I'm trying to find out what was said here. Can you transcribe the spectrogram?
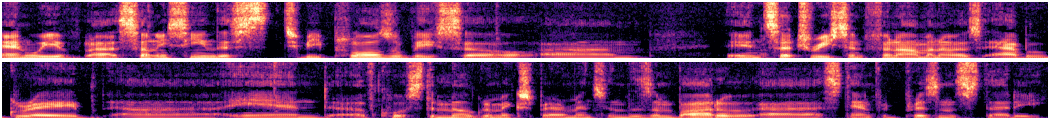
And we've uh, certainly seen this to be plausibly so um, in such recent phenomena as Abu Ghraib and, of course, the Milgram experiments and the Zimbardo Stanford prison study.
